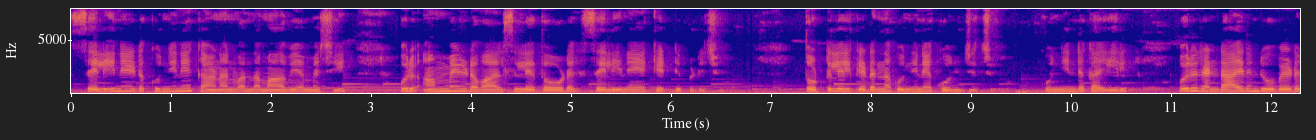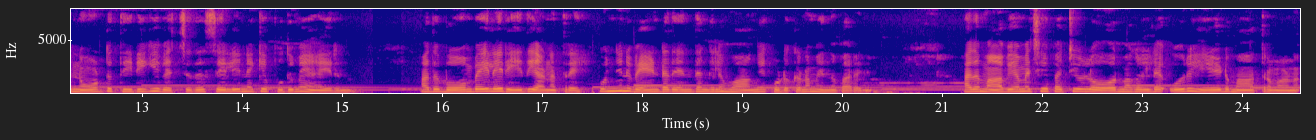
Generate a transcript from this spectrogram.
സെലീനയുടെ കുഞ്ഞിനെ കാണാൻ വന്ന മാവിയമ്മച്ചി ഒരു അമ്മയുടെ വാത്സല്യത്തോടെ സെലീനയെ കെട്ടിപ്പിടിച്ചു. തൊട്ടിലിൽ കിടന്ന കുഞ്ഞിനെ കൊഞ്ചിച്ചു. കുഞ്ഞിന്റെ കയ്യിൽ ഒരു രണ്ടായിരം രൂപയുടെ നോട്ട് തിരികെ വെച്ചത് സെലീനയ്ക്ക് പുതുമയായിരുന്നു. അത് ബോംബെയിലെ രീതിയാണത്രേ. കുഞ്ഞിന് വേണ്ടത് എന്തെങ്കിലും വാങ്ങിക്കൊടുക്കണം എന്ന് പറഞ്ഞു. അത് മാവിയമ്മച്ചിയെ പറ്റിയുള്ള ഓർമ്മകളുടെ ഒരു ഏട് മാത്രമാണ്.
